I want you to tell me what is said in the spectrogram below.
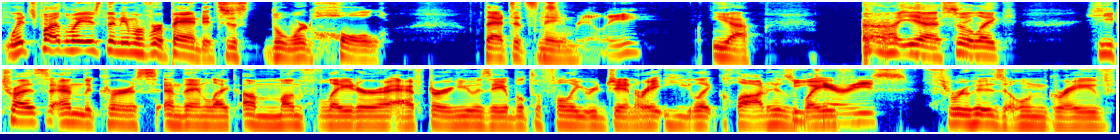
which by the way is the name of her band. It's just the word whole. That's its Is it name. really? Yeah. yeah, so like he tries to end the curse and then like a month later after he was able to fully regenerate, he like clawed his He way carries. through his own grave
